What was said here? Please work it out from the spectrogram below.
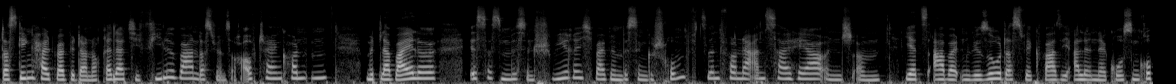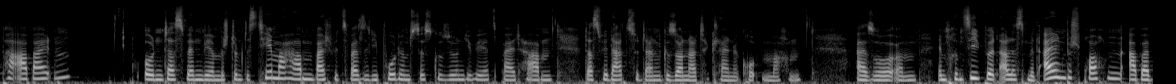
das ging halt, weil wir da noch relativ viele waren, dass wir uns auch aufteilen konnten. Mittlerweile ist das ein bisschen schwierig, weil wir ein bisschen geschrumpft sind von der Anzahl her. Und ähm, jetzt arbeiten wir so, dass wir quasi alle in der großen Gruppe arbeiten. Und dass, wenn wir ein bestimmtes Thema haben, beispielsweise die Podiumsdiskussion, die wir jetzt bald haben, dass wir dazu dann gesonderte kleine Gruppen machen. Also ähm, im Prinzip wird alles mit allen besprochen, aber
